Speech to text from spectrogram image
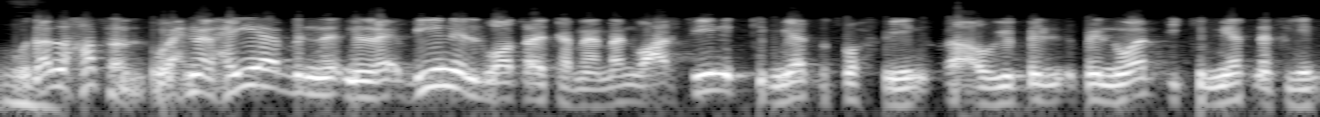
وده اللي حصل. وإحنا الحقيقة مراقبين الوضع تماما وعارفين الكميات بتروح فين أو بن- بنودي كمياتنا فين.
